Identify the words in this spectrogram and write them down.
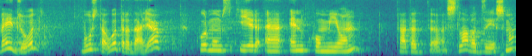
beidzot būs tā otra daļa, kur mums ir uh, enkomion, tātad uh, slava dziesma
